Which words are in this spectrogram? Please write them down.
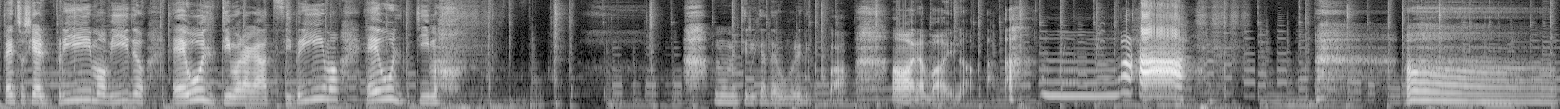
penso sia il primo video e ultimo, ragazzi. Primo e ultimo. A momenti ricadevo pure di qua. Ora poi no. Ah! Oh.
